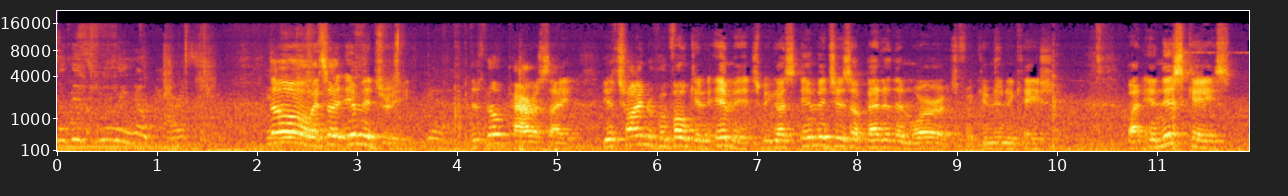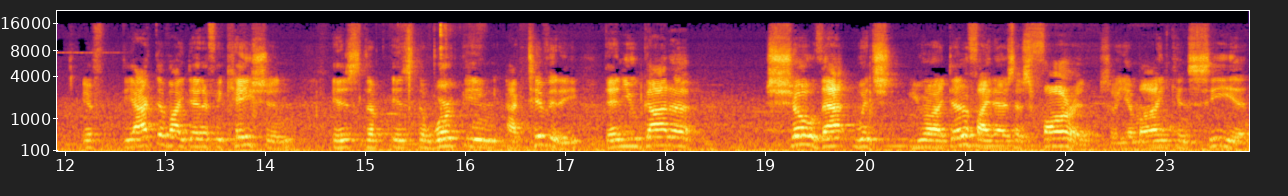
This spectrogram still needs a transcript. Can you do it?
So there's really no parasite? No, it's an imagery. Yeah. There's no parasite. You're trying to provoke an image because images are better than words for communication. But in this case, if the act of identification is the is the working activity, then you gotta show that which you are identified as as foreign, so your mind can see it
